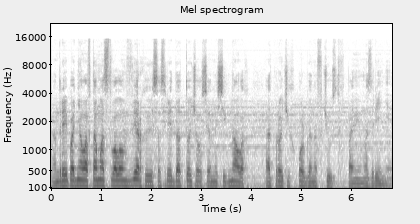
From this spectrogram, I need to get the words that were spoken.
Андрей поднял автомат стволом вверх и сосредоточился на сигналах от прочих органов чувств, помимо зрения.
